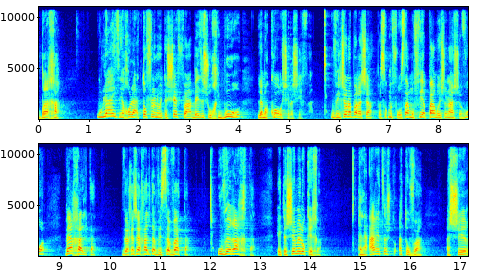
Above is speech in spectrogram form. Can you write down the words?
ברכה. אולי זה יכול לעטוף לנו את השפע באיזשהו חיבור למקור של השפע. ובלשון הפרשה, פסוק מפורסם, מופיע פעם ראשונה השבוע, ואכלת, ואחרי שאכלת ושבעת, וברכת את השם אלוקיך על הארץ הטובה אשר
